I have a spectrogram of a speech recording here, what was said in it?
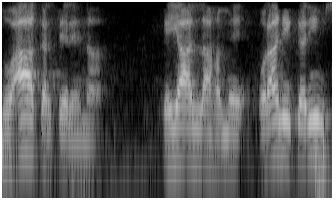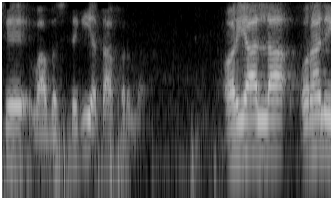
دعا کرتے رہنا کہ یا اللہ ہمیں قرآن کریم سے وابستگی عطا فرما اور یا اللہ قرآن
